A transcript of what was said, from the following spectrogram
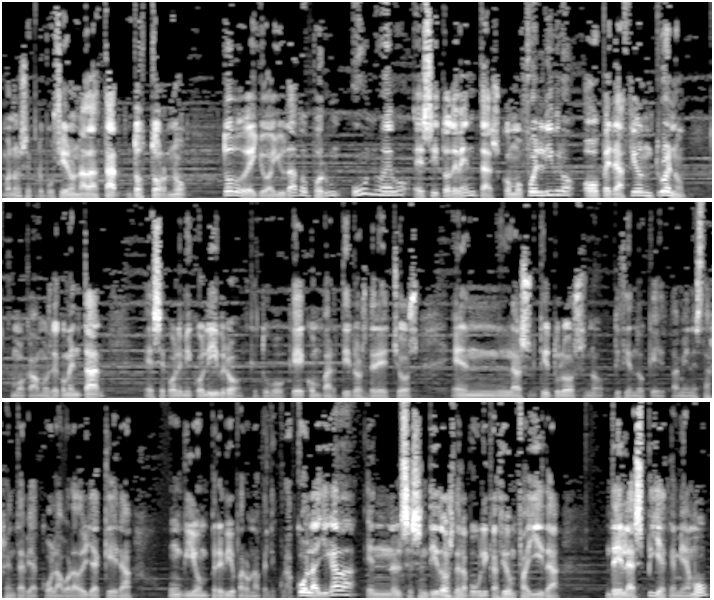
bueno, se propusieron adaptar Doctor No. Todo ello ayudado por un, un nuevo éxito de ventas, como fue el libro Operación Trueno, como acabamos de comentar, ese polémico libro que tuvo que compartir los derechos en los títulos, ¿no? diciendo que también esta gente había colaborado ya que era un guion previo para una película. Con la llegada en el 62 de la publicación fallida de La espía que me amó,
